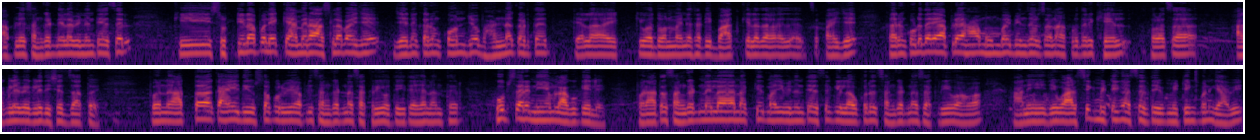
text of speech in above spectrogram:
आपल्या संघटनेला विनंती असेल की सुट्टीला पण एक कॅमेरा असला पाहिजे जेणेकरून कोण जो भांडणं करत आहेत त्याला एक किंवा दोन महिन्यासाठी बाद केला जा पाहिजे. कारण कुठेतरी आपल्या हा मुंबई बिंजोरचा ना कुठेतरी खेळ थोडासा आगल्या वेगळ्या दिशेत जातोय. पण आता काही दिवसापूर्वी आपली संघटना सक्रिय होती त्याच्यानंतर खूप सारे नियम लागू केले. पण आता संघटनेला नक्कीच माझी विनंती असेल की लवकरच संघटना सक्रिय व्हावा आणि जे वार्षिक मिटिंग असेल ते मिटिंग पण घ्यावी.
